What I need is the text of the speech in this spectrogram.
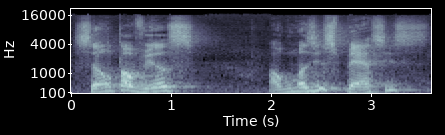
são talvez algumas espécies,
